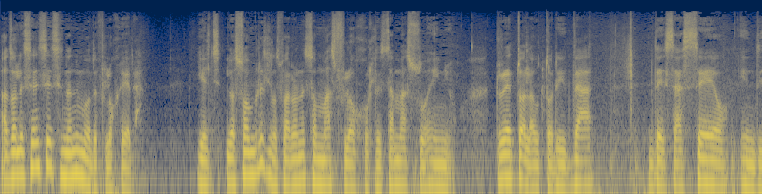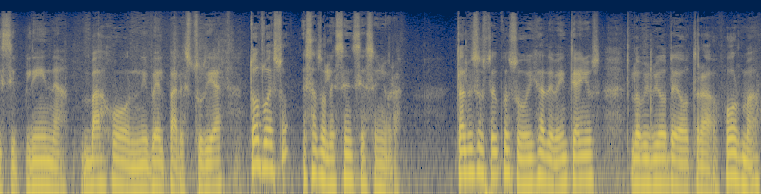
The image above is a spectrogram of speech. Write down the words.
Adolescencia es sinónimo de flojera. Y el los hombres, los varones son más flojos, les da más sueño, reto a la autoridad, desaseo, indisciplina, bajo nivel para estudiar. Todo eso es adolescencia, señora. Tal vez usted con su hija de 20 años lo vivió de otra forma,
